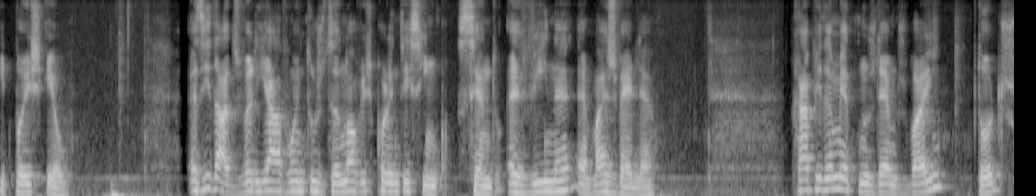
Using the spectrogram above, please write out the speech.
E depois eu. As idades variavam entre os 19 e os 45, sendo a Vina a mais velha. Rapidamente nos demos bem, todos,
